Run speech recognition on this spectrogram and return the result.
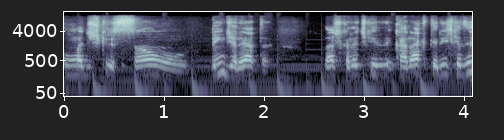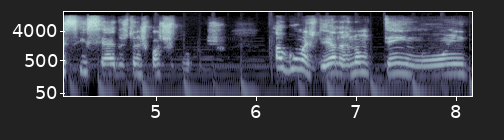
uma descrição bem direta das características essenciais dos transportes públicos. Algumas delas não tem muito.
